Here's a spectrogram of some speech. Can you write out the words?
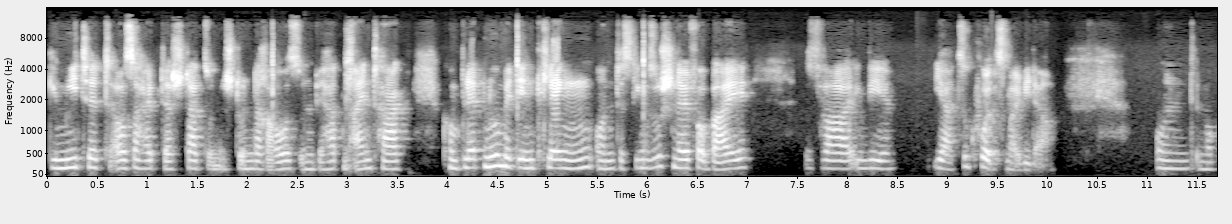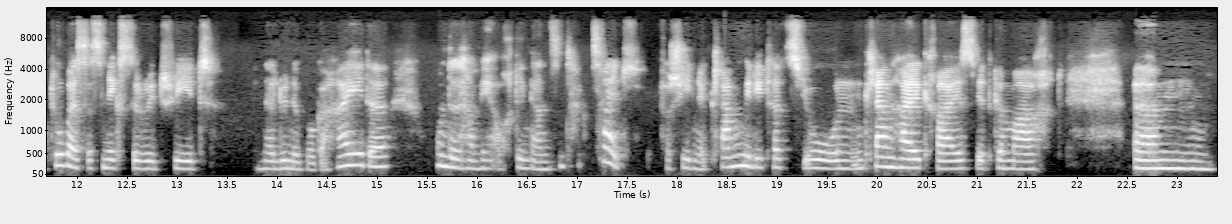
gemietet außerhalb der Stadt, so eine Stunde raus und wir hatten einen Tag komplett nur mit den Klängen und es ging so schnell vorbei. Es war irgendwie ja zu kurz mal wieder. Und im Oktober ist das nächste Retreat in der Lüneburger Heide. Und da haben wir auch den ganzen Tag Zeit. Verschiedene Klangmeditationen, ein Klangheilkreis wird gemacht. Ähm,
